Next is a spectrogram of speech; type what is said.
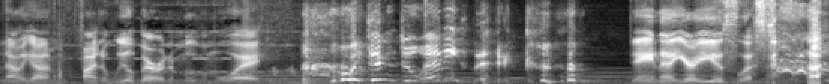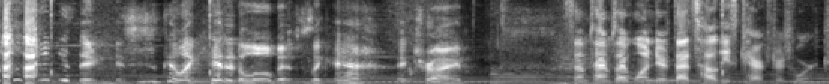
Oh, now we gotta find a wheelbarrow to move him away. we didn't do anything! Dana, you're useless. anything. It's just kinda like hit it a little bit. It's like, eh, I tried. Sometimes I wonder if that's how these characters work.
